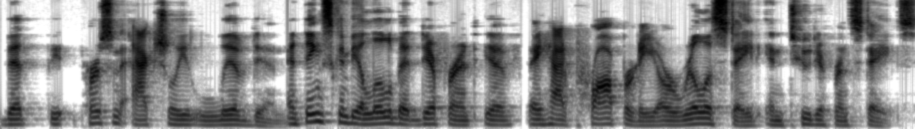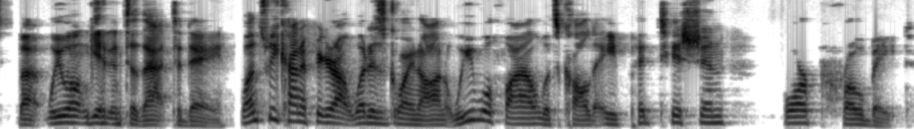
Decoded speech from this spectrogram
that the person actually lived in. And things can be a little bit different if they had property or real estate in two different states. But we won't get into that today. Once we kind of figure out what is going on, we will file what's called a petition for probate.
